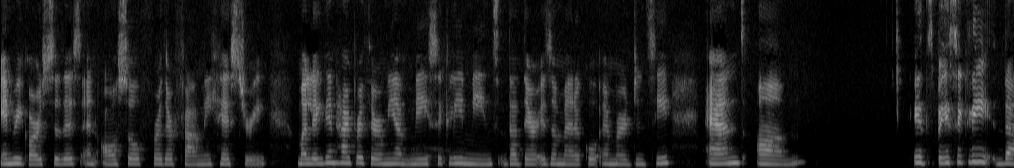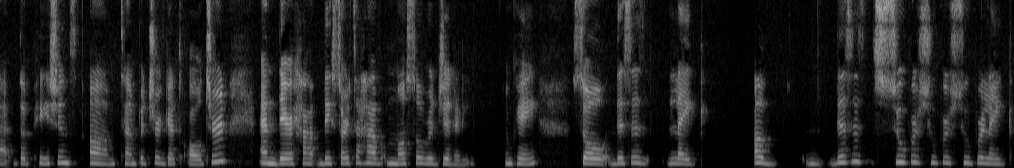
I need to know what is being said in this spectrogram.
in regards to this and also for their family history. Malignant hyperthermia basically means that there is a medical emergency and um it's basically that the patient's um, temperature gets altered and they have they start to have muscle rigidity okay so this is like a this is super super super like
